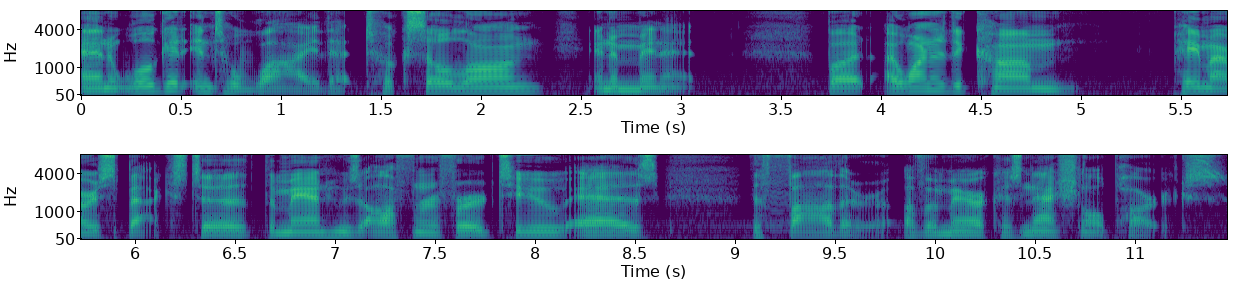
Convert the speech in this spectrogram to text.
And we'll get into why that took so long in a minute. But I wanted to come pay my respects to the man who's often referred to as the father of America's national parks.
